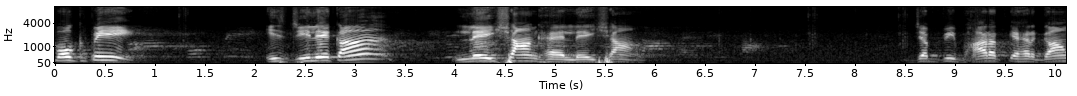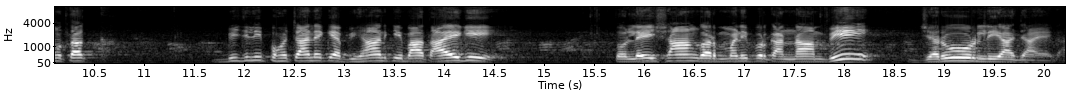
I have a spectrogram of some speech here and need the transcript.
पोकपी इस ज़िले का लेशांग है लेशांग जब भी भारत के हर गाँव तक बिजली पहुँचाने के अभियान की बात आएगी तो लेशांग और मणिपुर का नाम भी ज़रूर लिया जाएगा।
